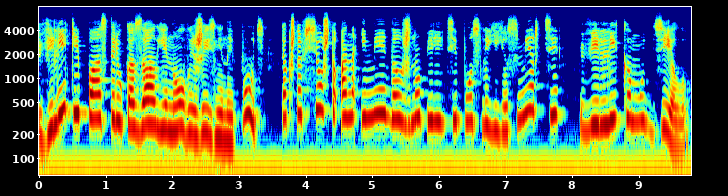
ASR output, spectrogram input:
Великий пастырь указал ей новый жизненный путь, так что все, что она имеет, должно перейти после ее смерти великому делу.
